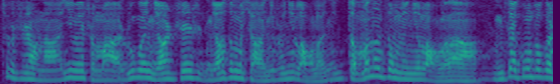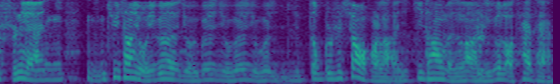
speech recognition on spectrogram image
就是这样的。因为什么？如果你要真是你要这么想，你说你老了，你怎么能证明你老了呢？你再工作个十年，你你就像有一个有一个有个有个，倒不是笑话了，鸡汤文了，有个老太太。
